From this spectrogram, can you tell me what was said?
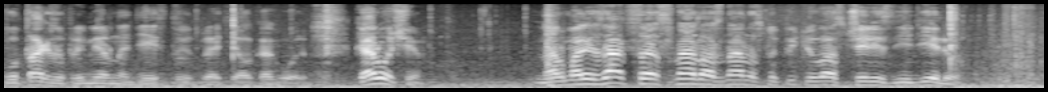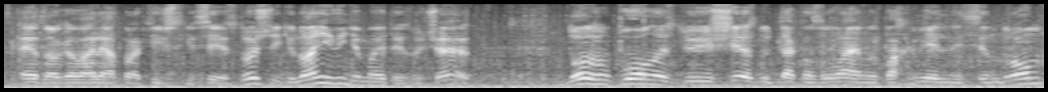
Вот так же примерно действует, блядь, алкоголь. Короче, Нормализация сна должна наступить у вас через неделю. Это говорят практически все источники, но они, видимо, это изучают. Должен полностью исчезнуть так называемый похмельный синдром.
